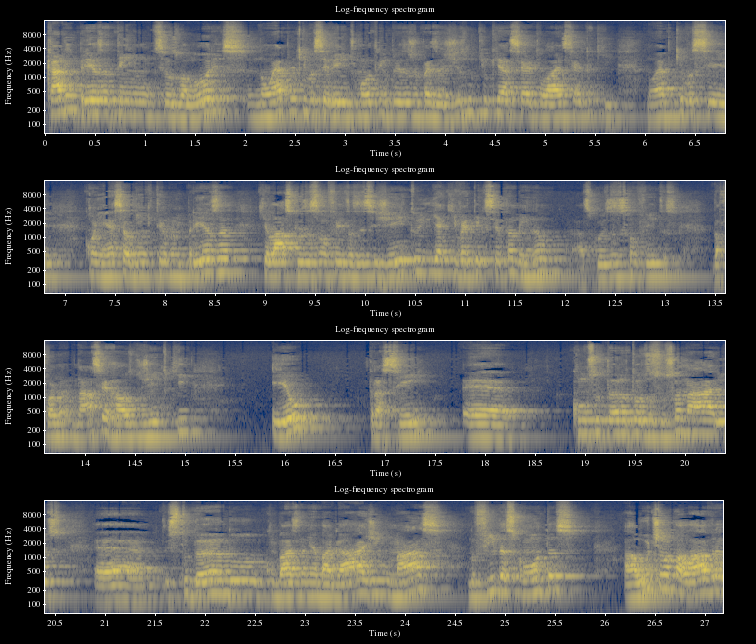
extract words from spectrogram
cada empresa tem seus valores, não é porque você veio de uma outra empresa de paisagismo que o que é certo lá é certo aqui. Não é porque você conhece alguém que tem uma empresa que lá as coisas são feitas desse jeito e aqui vai ter que ser também. Não, as coisas são feitas da forma Nasser House, do jeito que eu tracei, é, consultando todos os funcionários, é, estudando com base na minha bagagem, mas no fim das contas a última palavra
